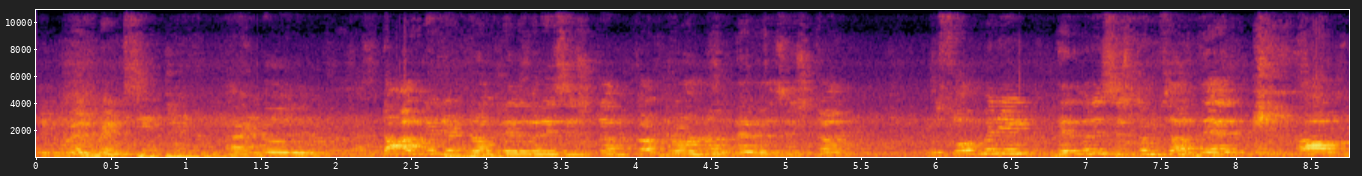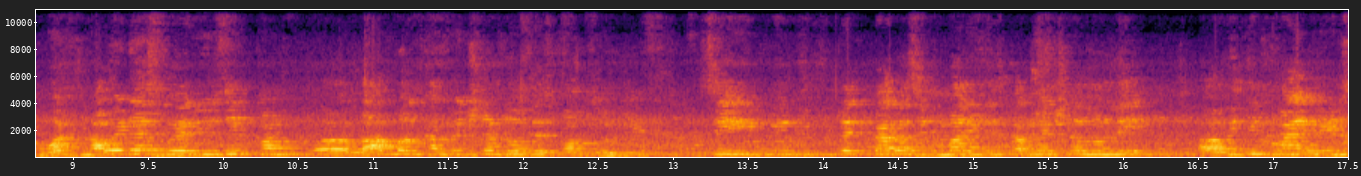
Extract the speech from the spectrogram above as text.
requirements and uh, targeted drug delivery system, controlled drug delivery system. So many delivery systems are there. Um, what nowadays we are using uh, normal conventional dosage forms only. See, if you, if you take paracetamol, it is conventional only. Uh, within five minutes,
